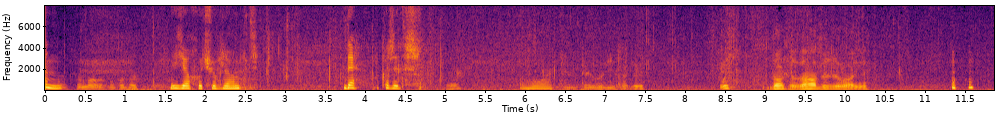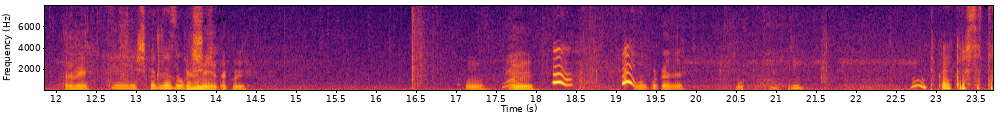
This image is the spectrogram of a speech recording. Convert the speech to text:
Ну, Сама попадать. я хочу глянуть. Де? Покажи Даша. Вот. Тригуліка, диви. Ой. Даша, загадуй желання. Рви, Орешка для зубочки. тягни такий. О, диви. Ну, покажи. Смотри. Ну, такая красота.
